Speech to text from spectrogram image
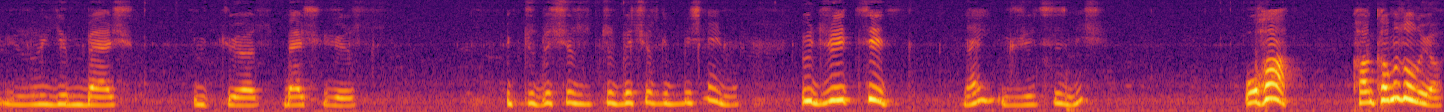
125, 300, 500, 300, 500, 300, 500 gibi bir şey mi? Ücretsiz. Ne? Ücretsizmiş. Oha! Kankamız oluyor.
